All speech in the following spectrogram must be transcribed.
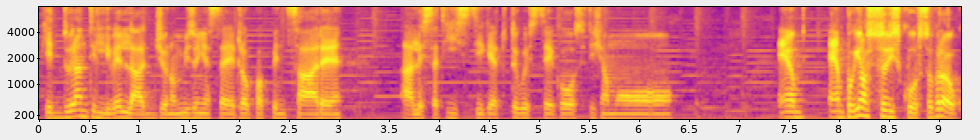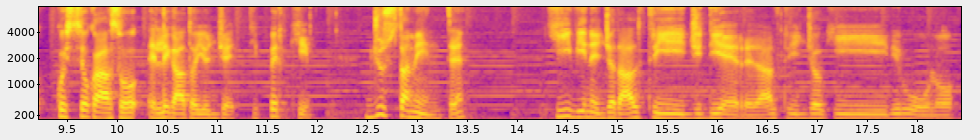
che durante il livellaggio non bisogna stare troppo a pensare alle statistiche, a tutte queste cose, diciamo... È un, è un pochino lo stesso discorso, però questo caso è legato agli oggetti, perché giustamente chi viene già da altri GDR, da altri giochi di ruolo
